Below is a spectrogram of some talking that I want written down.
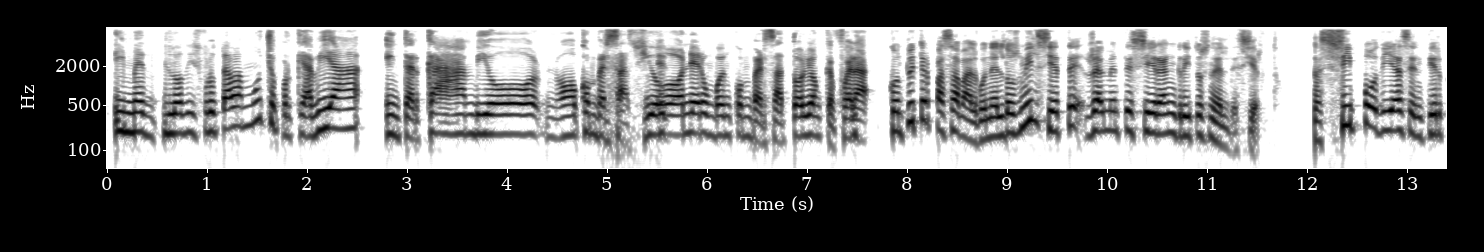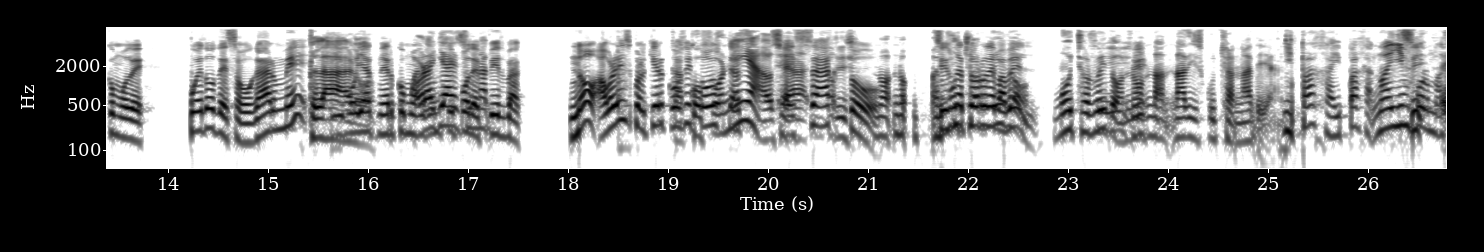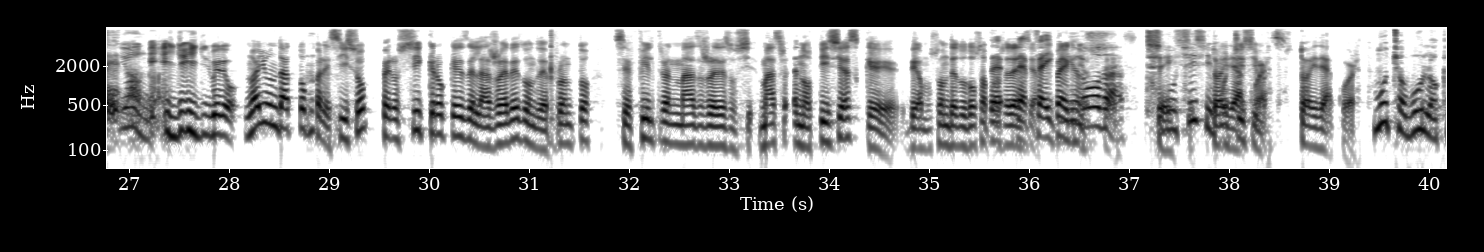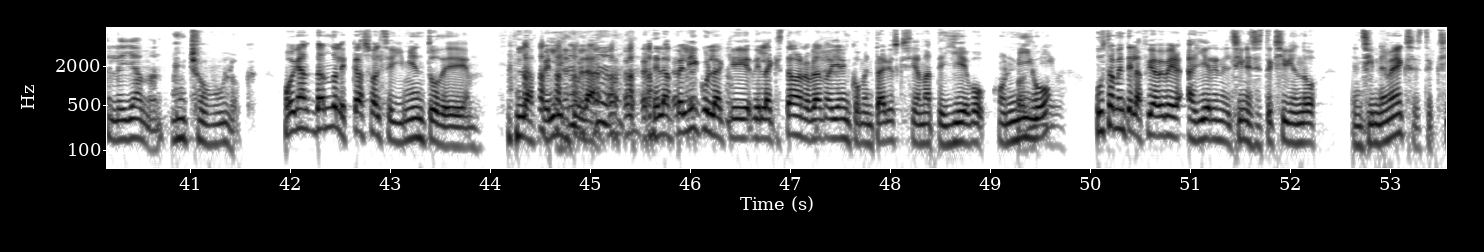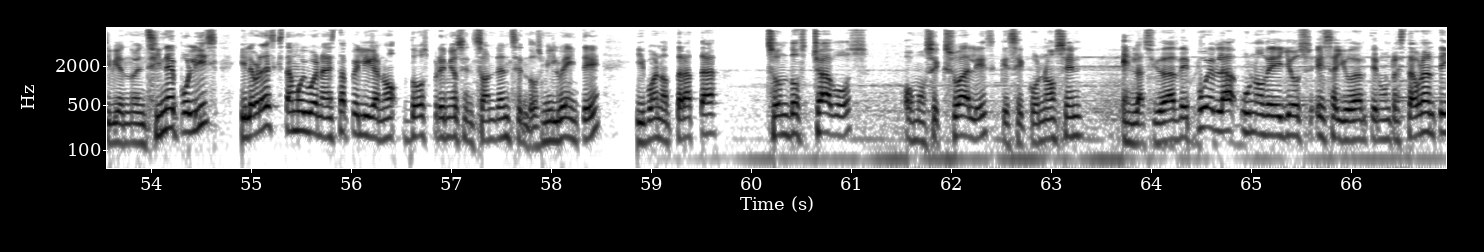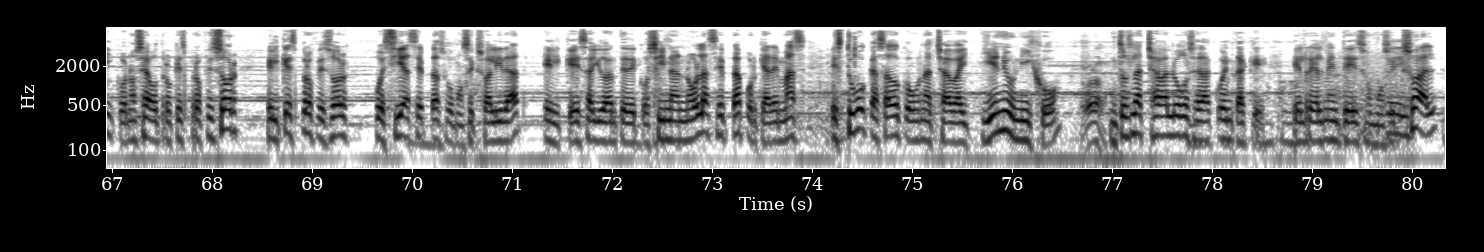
y me lo disfrutaba mucho porque había intercambio, ¿no? Conversación, era un buen conversatorio aunque fuera Con Twitter pasaba algo. En el 2007 realmente sí eran gritos en el desierto. O sea, sí podía sentir como de puedo desahogarme Claro. y voy a tener como Ahora algún tipo de una- feedback. No, ahora es cualquier cosa y todo cacofonía, o sea, exacto. no- no- Sí, es una torre de ruido, Babel. Mucho ruido, Sí, no, sí. na- nadie escucha a nadie. Y paja, y paja. No hay Sí, información. Y, y- y, digo, no hay un dato preciso, pero sí creo que es de las redes donde de pronto se filtran más redes más noticias que digamos son de dudosa De, de procedencia. fake, news. Todas. Sí, Muchísimo. Estoy de Muchísimas. acuerdo. Estoy de acuerdo. Mucho bulo que le llaman. Mucho Bullock. Oigan, dándole caso al seguimiento de la película, de la película que, de la que estaban hablando ayer en comentarios que se llama Te llevo conmigo. Conmigo. Justamente la fui a ver ayer en el cine, se está exhibiendo en Cinemex, se está exhibiendo en Cinépolis y la verdad es que está muy buena. Esta peli ganó dos premios en Sundance en 2020 y bueno, trata, son dos chavos homosexuales que se conocen en la ciudad de Puebla. Uno de ellos es ayudante en un restaurante y conoce a otro que es profesor. El que es profesor, pues sí acepta su homosexualidad. El que es ayudante de cocina no la acepta porque además estuvo casado con una chava y tiene un hijo. Entonces la chava luego se da cuenta que él realmente es homosexual.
